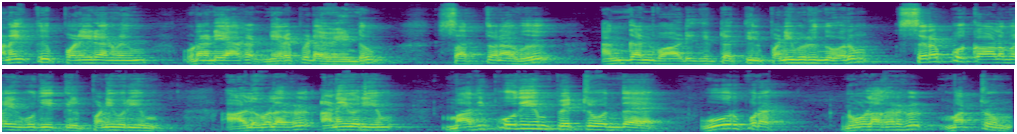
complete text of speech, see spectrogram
அனைத்து பணியிடங்களையும் உடனடியாக நிரப்பிட வேண்டும். சத்துணவு அங்கன்வாடி திட்டத்தில் பணிபுரிந்து வரும் சிறப்பு காலமுறை ஊதியத்தில் பணிபுரியும் அலுவலர்கள் அனைவரையும் மதிப்பூதியம் பெற்று வந்த ஊர்ப்புற நூலகர்கள் மற்றும்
